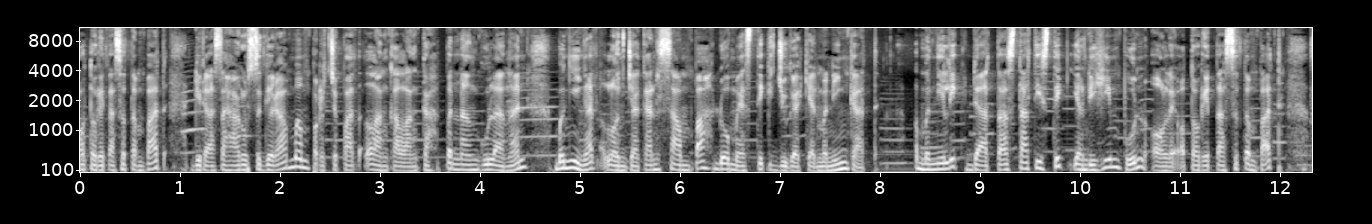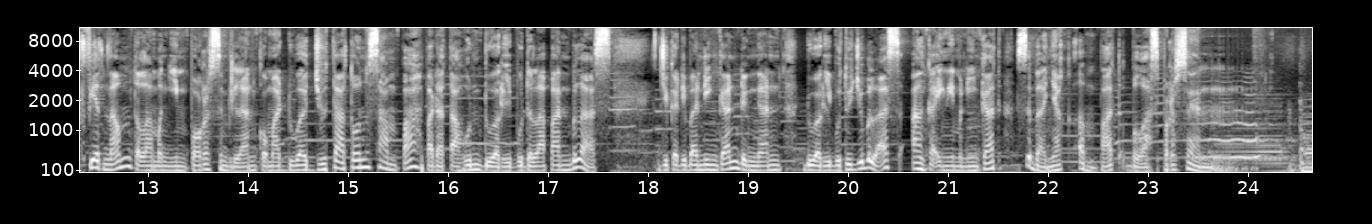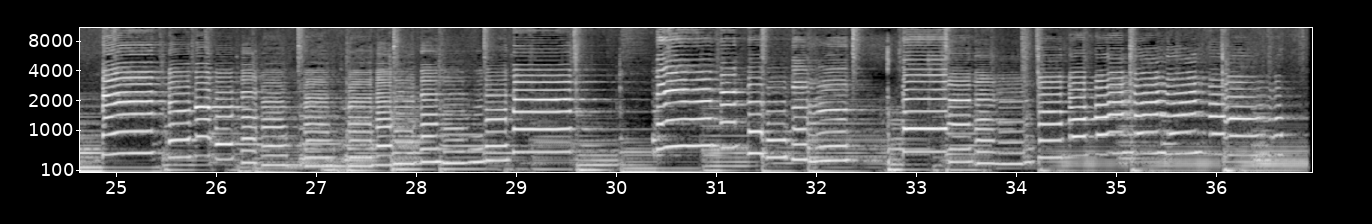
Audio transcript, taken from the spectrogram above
Otoritas setempat dirasa harus segera mempercepat langkah-langkah penanggulangan mengingat lonjakan sampah domestik juga kian meningkat. Menilik data statistik yang dihimpun oleh otoritas setempat, Vietnam telah mengimpor 9,2 juta ton sampah pada tahun 2018. Jika dibandingkan dengan 2017, angka ini meningkat sebanyak 14 persen.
